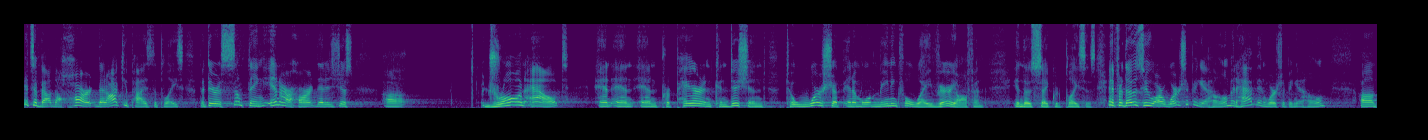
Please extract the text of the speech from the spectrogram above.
It's about the heart that occupies the place. But there is something in our heart that is just uh, drawn out and, and, and prepared and conditioned to worship in a more meaningful way very often in those sacred places. And for those who are worshiping at home and have been worshiping at home, um,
